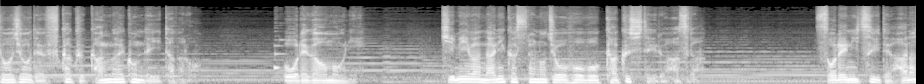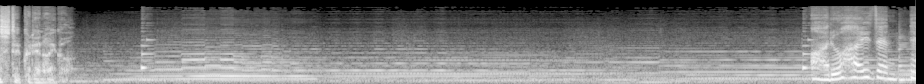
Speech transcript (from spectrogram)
表情で深く考え込んでいただろう。俺が思うに君は何かしらの情報を隠しているはずだ。それについて話してくれないか。アルハイゼンって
